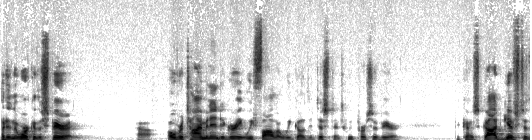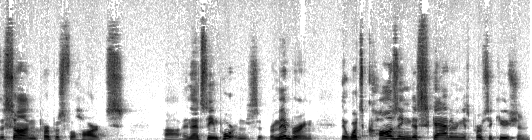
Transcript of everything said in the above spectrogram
but in the work of the Spirit, uh, over time and in degree, we follow, we go the distance, we persevere. Because God gives to the Son purposeful hearts. Uh, and that's the importance, remembering that what's causing this scattering is persecution.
